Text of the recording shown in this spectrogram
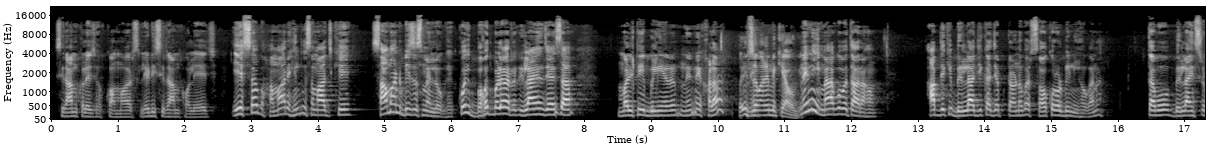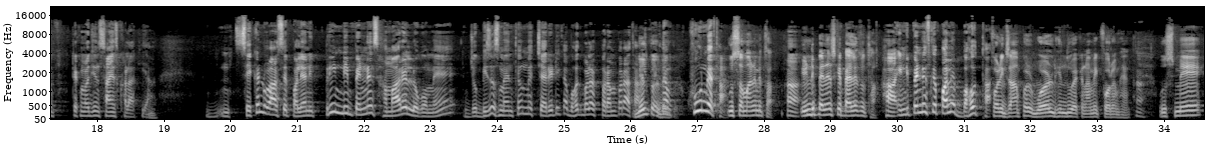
Shri Ram college of commerce lady Shri Ram college ये सब हमारे हिंदू समाज के सामान्य बिजनेसमैन लोग हैं। कोई बहुत बड़ा रिलायंस जैसा मल्टी बिलियनर ने खड़ा? पर इस जमाने में क्या होगा नहीं नहीं मैं आपको बता रहा हूँ। आप देखिए बिरला जी का जब टर्नओवर सौ करोड़ भी नहीं होगा ना तब वो Birla institute technology and science खड़ा किया। सेकंड वार से पहले यानी प्री इंडिपेंडेंस हमारे लोगों में जो बिजनेसमैन थे उनमें चैरिटी का बहुत बड़ा परंपरा था। बिल्कुल, एकदम खून में था। उस जमाने में था। हाँ। इंडिपेंडेंस के पहले तो था। हाँ इंडिपेंडेंस के पहले बहुत था। For example world Hindu economic forum है। हाँ. उसमें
